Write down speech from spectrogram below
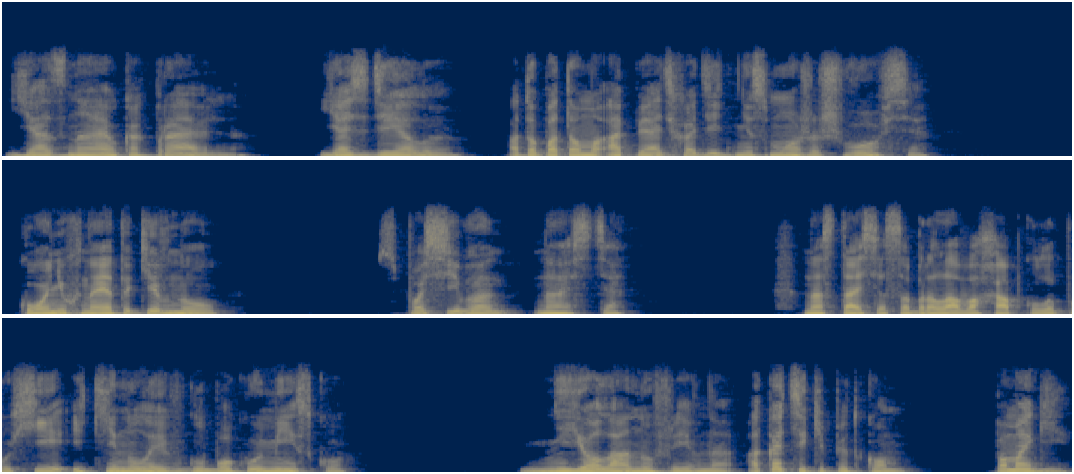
Я знаю, как правильно. Я сделаю, а то потом опять ходить не сможешь вовсе. Конюх на это кивнул. Спасибо, Настя. Настасья собрала в охапку лопухи и кинула их в глубокую миску. Не Йола Ануфриевна, а кати кипятком. Помоги.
